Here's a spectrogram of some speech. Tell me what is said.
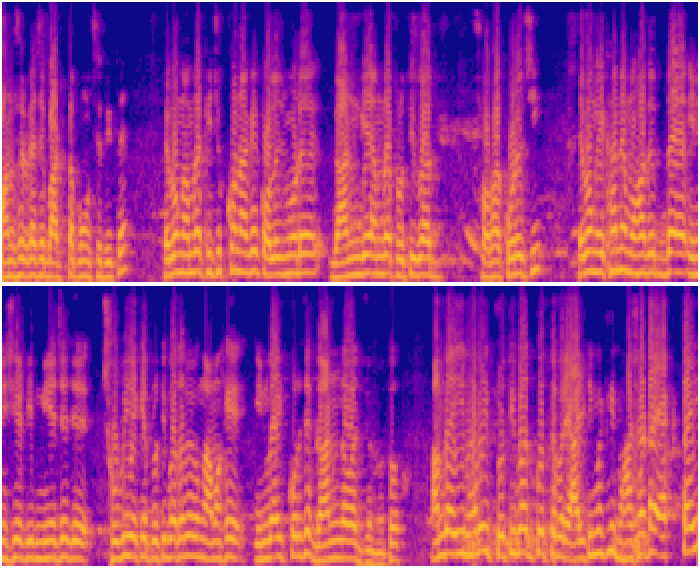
মানুষের কাছে বার্তা পৌঁছে দিতে এবং আমরা কিছুক্ষণ আগে কলেজ মোড়ে গান গেয়ে আমরা প্রতিবাদ সভা করেছি এবং এখানে মহাদেবদা ইনিশিয়েটিভ নিয়েছে যে ছবি এঁকে প্রতিবাদ হবে এবং আমাকে ইনভাইট করেছে গান গাওয়ার জন্য। তো আমরা এইভাবেই প্রতিবাদ করতে পারি। আলটিমেটলি ভাষাটা একটাই,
